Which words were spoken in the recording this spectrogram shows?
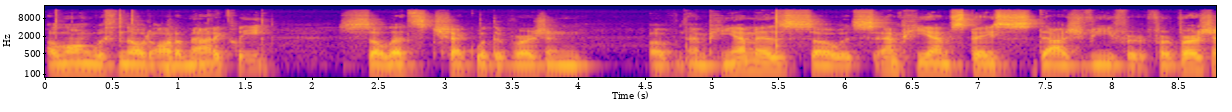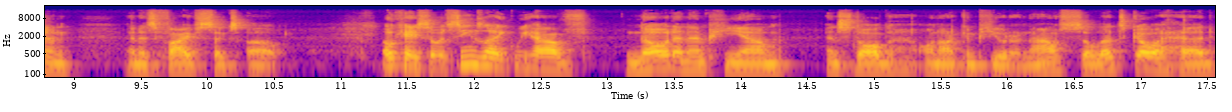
along with node automatically. So let's check what the version of npm is. So it's npm space dash v for, for version, and it's 560. Okay, so it seems like we have node and npm installed on our computer now. So let's go ahead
